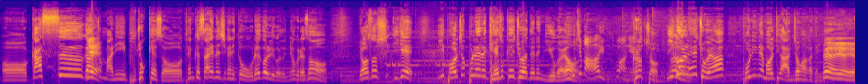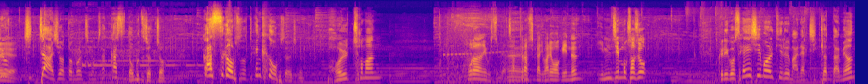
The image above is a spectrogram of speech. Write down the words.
어 가스가 예. 좀 많이 부족해서 탱크 쌓이는 시간이 또 오래 걸리거든요. 그래서 6시 이게 이 벌처 플레이를 계속 해줘야 되는 이유가요. 오지 마 이거 아니에요? 그렇죠. 이걸 네. 해줘야 본인의 멀티가 안정화가 됩니다. 예예예. 그리고 진짜 아쉬웠던 건 지금 사- 가스 너무 늦었죠. 가스가 없어서 탱크가 없어요 지금. 벌처만 돌아다니고 있습니다. 자 네. 드랍시까지 활용하고 있는 임진묵 선수. 그리고 3시 멀티를 만약 지켰다면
